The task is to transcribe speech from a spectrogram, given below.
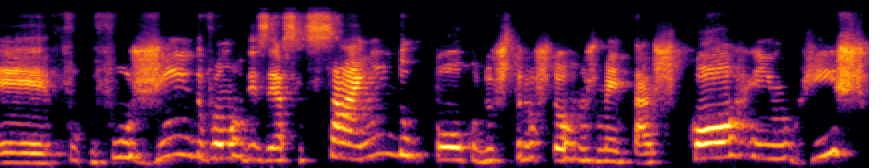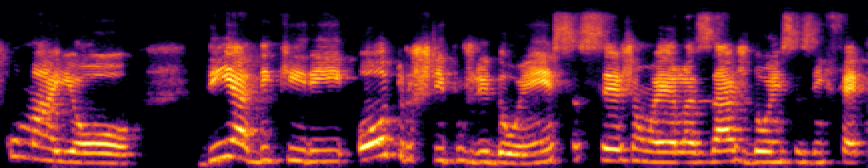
é, fugindo, vamos dizer assim, saindo um pouco dos transtornos mentais, correm um risco maior de adquirir outros tipos de doenças, sejam elas as doenças infec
